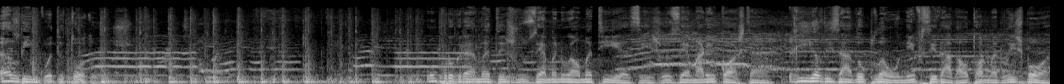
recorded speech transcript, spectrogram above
A Língua de Todos. Um programa de José Manuel Matias e José Mário Costa, realizado pela Universidade Autónoma de Lisboa.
